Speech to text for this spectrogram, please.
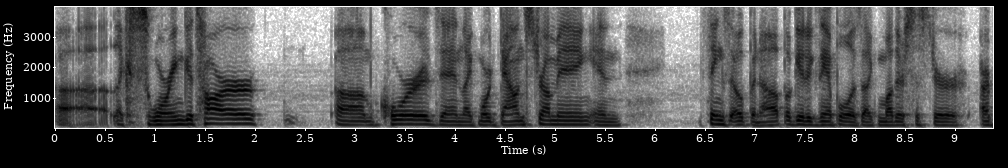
uh, like soaring guitar um, chords and like more down strumming and things open up. A good example is like Mother Sister, our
